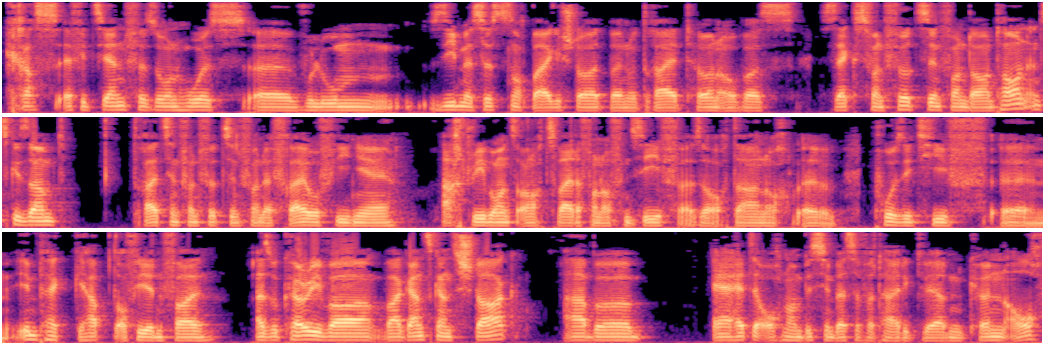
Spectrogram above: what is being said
krass effizient für so ein hohes äh, Volumen. Sieben Assists noch beigesteuert bei nur drei Turnovers. Sechs von 14 von Downtown insgesamt. 13 von 14 von der Freiwurflinie. Acht Rebounds, auch noch zwei davon offensiv. Also auch da noch äh, positiv äh, Impact gehabt auf jeden Fall. Also Curry war, war ganz, ganz stark, aber er hätte auch noch ein bisschen besser verteidigt werden können, auch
